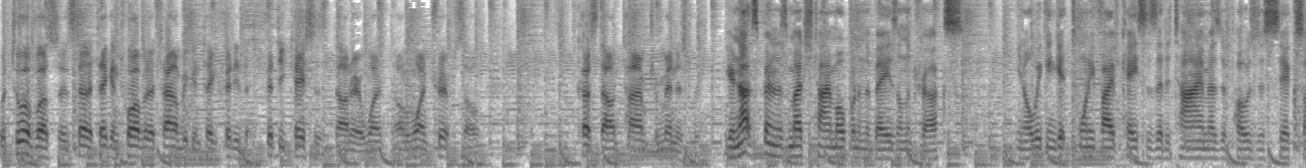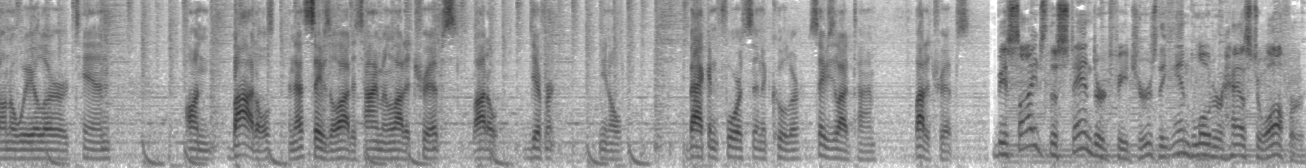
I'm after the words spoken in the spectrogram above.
with two of us, instead of taking 12 at a time, we can take 50, 50 cases down there one, on one trip. So cuts down time tremendously. You're not spending as much time opening the bays on the trucks. You know, we can get 25 cases at a time as opposed to six on a wheeler or 10. on bottles, and that saves a lot of time and a lot of trips, a lot of different, you know, back and forths in a cooler. Saves you a lot of time, a lot of trips. Besides the standard features the end loader has to offer,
